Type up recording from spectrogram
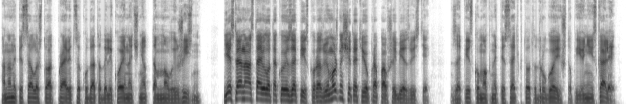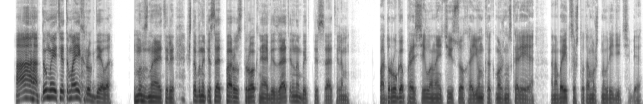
Она написала, что отправится куда-то далеко и начнет там новую жизнь. Если она оставила такую записку, разве можно считать ее пропавшей без вести? Записку мог написать кто-то другой, чтоб ее не искали. А, думаете, это моих рук дело? Ну, знаете ли, чтобы написать пару строк, не обязательно быть писателем. Подруга просила найти Сохаюн как можно скорее. Она боится, что та может навредить себе.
